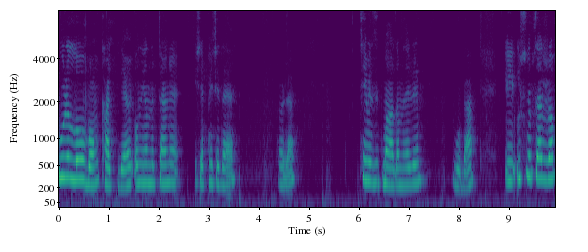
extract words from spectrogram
Burada low bomb kalpli. Onun yanında bir tane işte peçete böyle. Temizlik malzemeleri burada. Ee, üstüne bir tane raf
